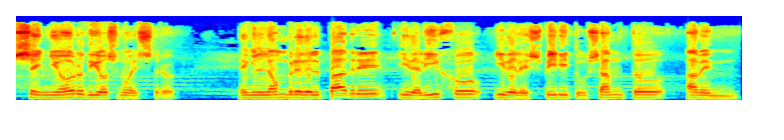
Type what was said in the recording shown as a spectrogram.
Señor Dios nuestro. En el nombre del Padre, y del Hijo, y del Espíritu Santo. Amén.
